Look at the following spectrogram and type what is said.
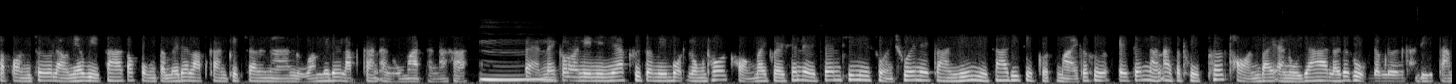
สปอนเซอร์แล้วเนี่ยวีซ่าก็คงจะไม่ได้รับการพิจารณา หรือว่าไม่ได้รับการอนุมัติอะนะคะอืมแต่ในกรณีนี้เนี่ยคือจะมีบทลงโทษของ migration agent ที่มีส่วนช่วยในการยื่นวีซ่าที่ผิดกฎหมาย ก็คือเอเจนต์นั้นอาจจะถูกเพิกถอนใบอนุญาต แล้วจะถูกดำเนินคดีตาม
